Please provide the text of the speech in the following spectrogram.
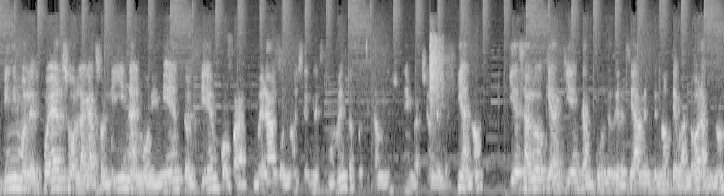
mínimo el esfuerzo, la gasolina, el movimiento, el tiempo para comer algo, ¿no? Es en ese momento, porque también es una inversión de energía, ¿no? Y es algo que aquí en Cancún desgraciadamente no te valoran, ¿no?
